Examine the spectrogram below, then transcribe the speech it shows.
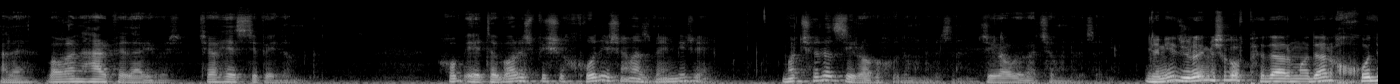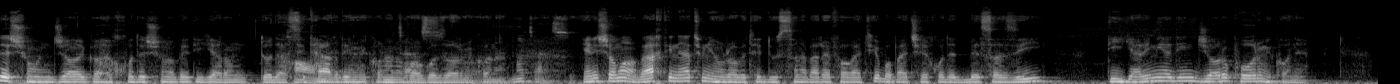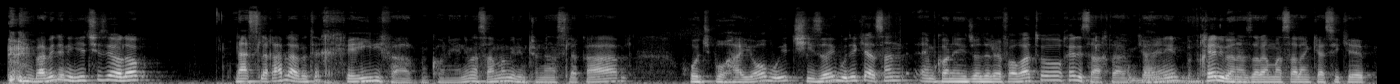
بله. واقعا هر پدری باشه. چه حسی پیدا می‌کنه. خب اعتبارش پیش خودش هم از بین میره. ما چرا زیرا به خودمون بزنیم؟ زیرا به بچه‌مون بزنیم؟ یعنی یه جورایی میشه گفت پدر مادر خودشون جایگاه خودشون رو به دیگران دو دستی. تقدیم می‌کنن و. واگذار می‌کنن. متاسف یعنی شما وقتی نتونی اون رابطه دوستانه و رفاقتی رو با بچه خودت بسازی دیگری میاد این جا رو پر می‌کنه. و می‌دونی یه چیزی حالا نسل قبل البته خیلی فرق می‌کنه یعنی مثلا ما میریم تو نسل قبل حجب و حیا و یه چیزایی بوده که اصلا امکان ایجاد رفاقت رو خیلی سختتر می‌کرد بله. یعنی خیلی به نظرم مثلا کسی که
